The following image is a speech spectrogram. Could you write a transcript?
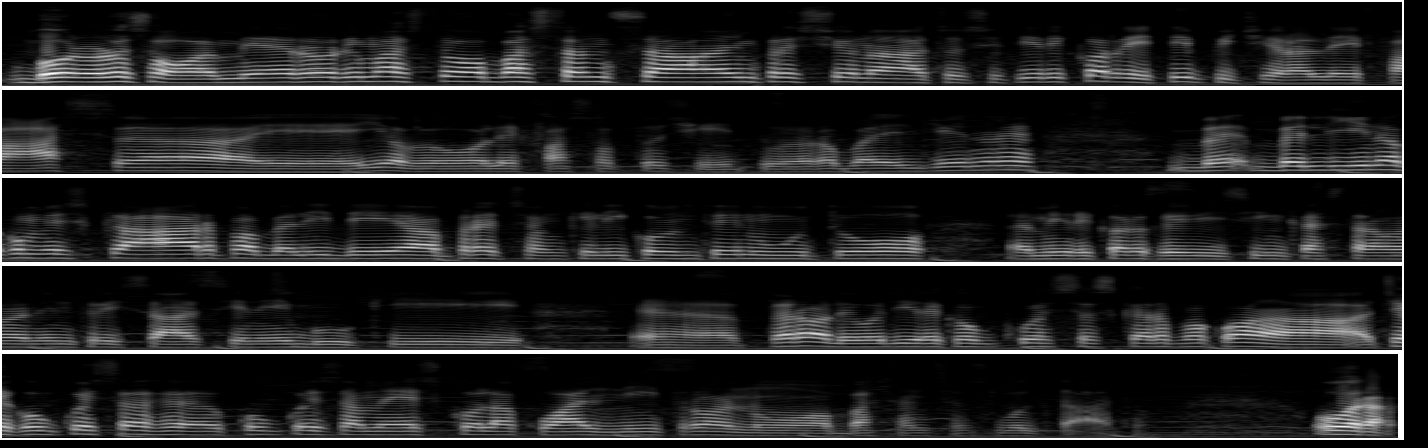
Boh, non lo so, mi ero rimasto abbastanza impressionato. Se ti ricordi ai tempi c'era le FAS e io avevo le FAS 800, una roba del genere. Be bellina come scarpa, bella idea, prezzo anche lì contenuto. Eh, mi ricordo che si incastravano dentro i sassi nei buchi. Eh, però devo dire che con questa scarpa qua, cioè con questa, con questa mescola qua il nitro hanno abbastanza svoltato. Ora,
